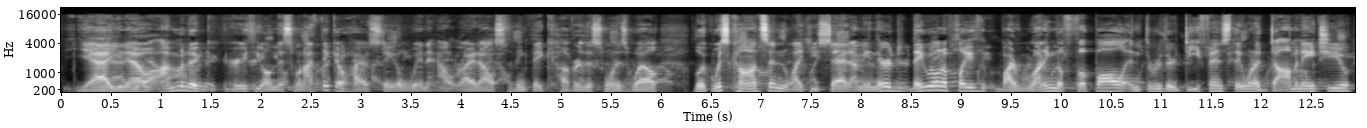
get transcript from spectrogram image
Yeah, you know, I'm going to agree with you on this one. I think Ohio State will win outright. I also think they cover this one as well. Look, Wisconsin, like you said, I mean, they're they want to play by running the football and through their defense. They want to dominate you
